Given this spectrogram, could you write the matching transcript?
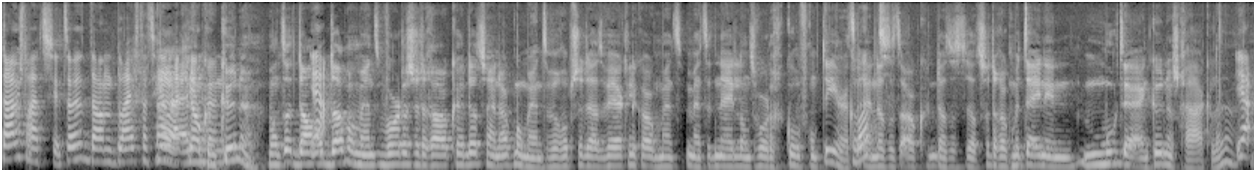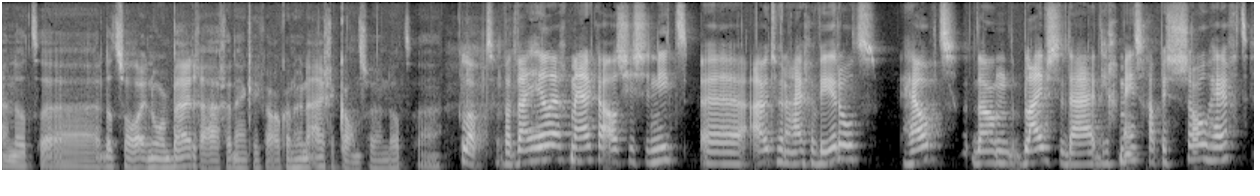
thuis laat zitten, dan blijft dat heel ja, erg En ook een kunnen. Want dan op dat moment worden ze er ook... Dat zijn ook momenten waarop ze daadwerkelijk ook met, met het Nederlands worden geconfronteerd. Klopt. En dat, het ook, dat, het, dat ze er ook meteen in moeten en kunnen schakelen. Ja. En dat, uh, dat zal enorm bijdragen, denk ik, ook aan hun eigen kansen. En dat, uh... Klopt. Wat wij heel erg merken, als je ze niet uh, uit hun eigen wereld helpt... dan blijven ze daar. Die gemeenschap is zo hecht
